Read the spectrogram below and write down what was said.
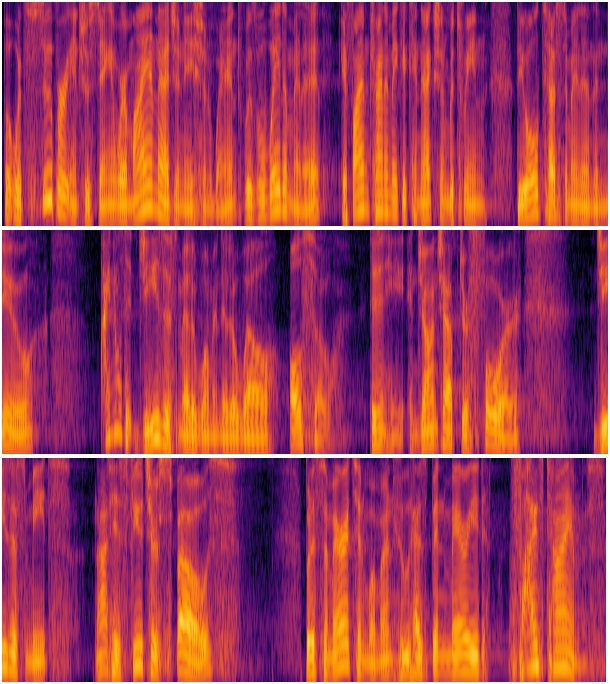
But what's super interesting and where my imagination went was well, wait a minute. If I'm trying to make a connection between the Old Testament and the New, I know that Jesus met a woman at a well also, didn't he? In John chapter 4, Jesus meets not his future spouse, but a Samaritan woman who has been married five times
